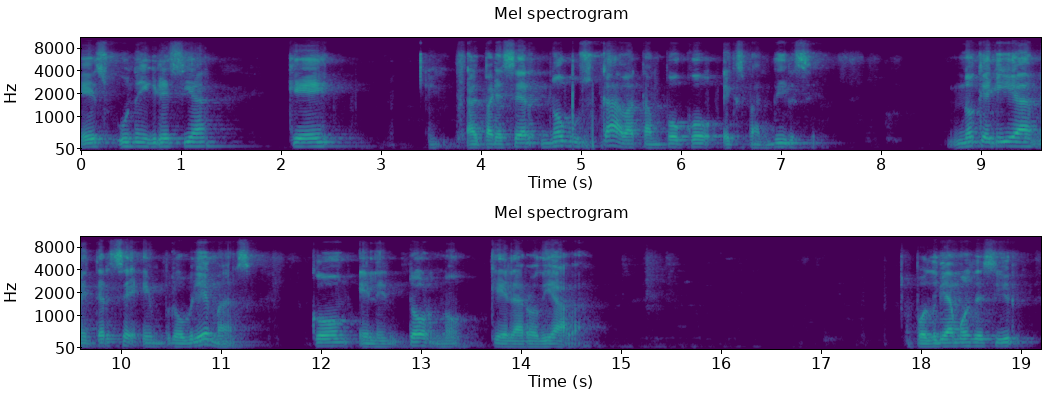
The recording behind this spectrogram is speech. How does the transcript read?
Es una iglesia que al parecer no buscaba tampoco expandirse. No quería meterse en problemas con el entorno que la rodeaba. Podríamos decir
